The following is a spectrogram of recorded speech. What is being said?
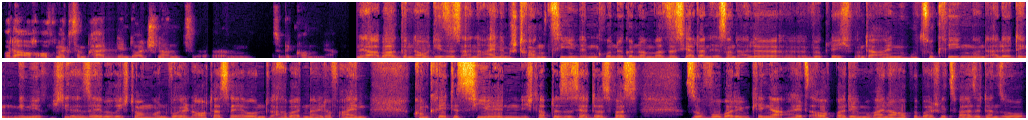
oder auch Aufmerksamkeit in Deutschland ähm, zu bekommen. Ja. Ja, aber genau dieses an einem Strang ziehen im Grunde genommen, was es ja dann ist und alle äh, wirklich unter einen Hut zu kriegen und alle denken in dieselbe Richtung und wollen auch dasselbe und arbeiten halt auf ein konkretes Ziel hin. Ich glaube, das ist ja das, was sowohl bei dem Klinger als auch bei dem Rainer Hoppe beispielsweise dann so,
